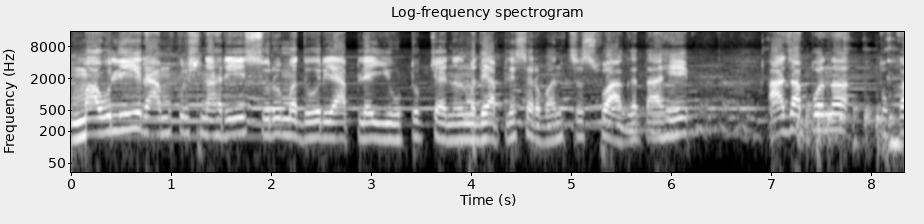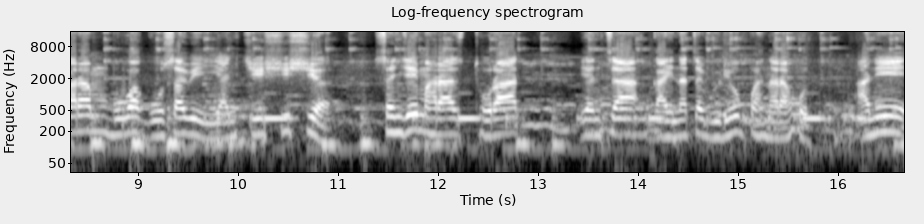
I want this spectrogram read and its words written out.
माऊली रामकृष्ण हरी सुरमधूर या आपल्या यूट्यूब चॅनलमध्ये आपल्या सर्वांचं स्वागत आहे. आज आपण तुकाराम बुवा गोसावी यांचे शिष्य संजय महाराज थोरात यांचा गायनाचा व्हिडिओ पाहणार आहोत. आणि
